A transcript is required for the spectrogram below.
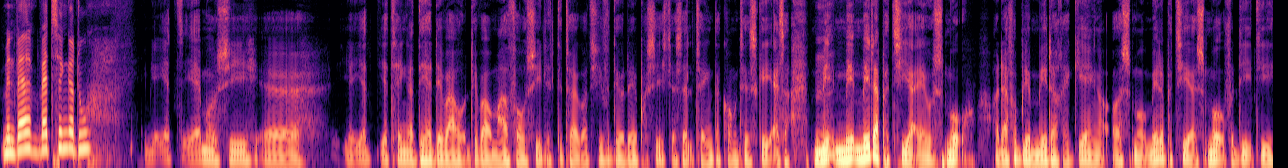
Men hvad, hvad tænker du? Jeg, jeg, jeg må sige... Øh jeg, jeg, jeg tænker, at det her, det var, jo, det var jo meget forudsigeligt. Det tør jeg godt sige, for det var det, præcis jeg selv tænkte, der kommer til at ske. Altså, mm. midterpartier er jo små, og derfor bliver midterregeringer også små. Midterpartier er små, fordi de,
